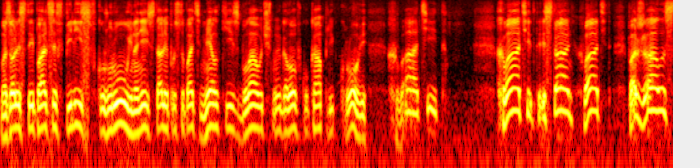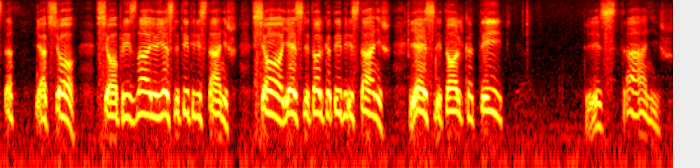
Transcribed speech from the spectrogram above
мозолистые пальцы впились в кожуру, и на ней стали проступать мелкие с булавочную головку капли крови. «Хватит! Хватит! Перестань! Хватит! Пожалуйста! Я все, все признаю, если ты перестанешь! Все, если только ты перестанешь! Если только ты...» перестанешь,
